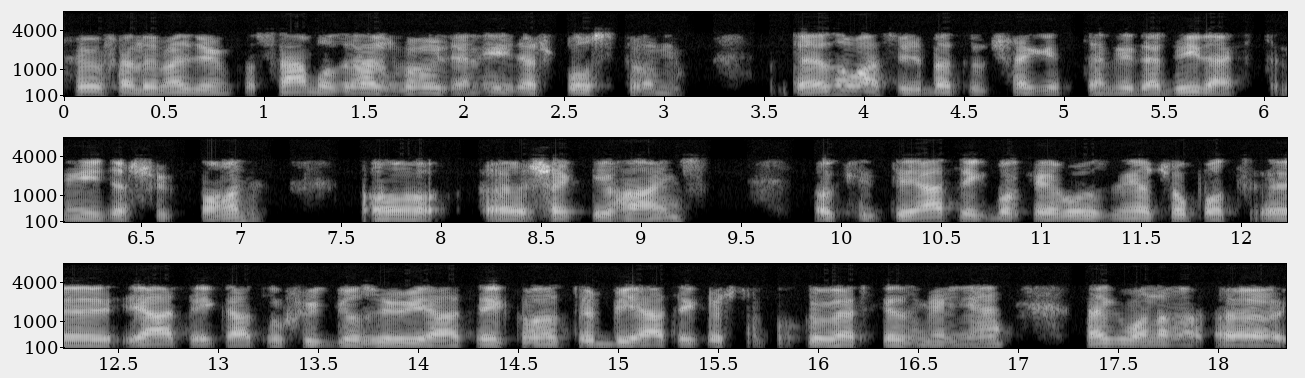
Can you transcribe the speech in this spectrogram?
fölfelé megyünk a számozásba, ugye négyes poszton, de Lovász is be tud segíteni, de direkt négyesük van, a Shekil Hines, akit játékba kell hozni, a csapat játékától függ az ő játéka, a többi játékosnak a következménye. Megvan a, a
